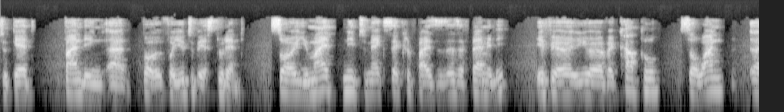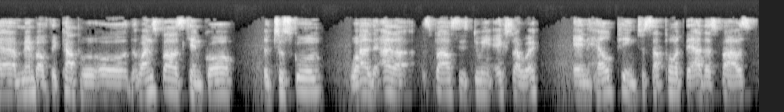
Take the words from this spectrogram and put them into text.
to get funding uh, for, for you to be a student. So you might need to make sacrifices as a family. If you you have a couple, so one uh, member of the couple or the one spouse can go to school while the other spouse is doing extra work and helping to support the other spouse.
